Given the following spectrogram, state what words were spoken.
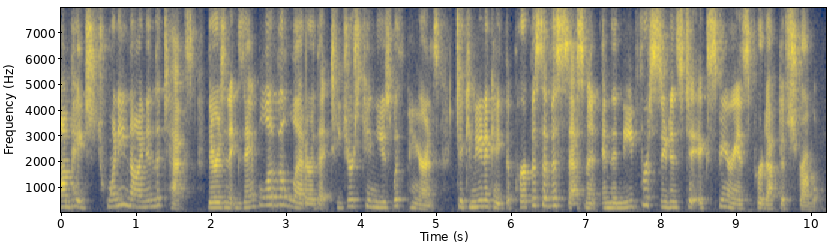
On page 29 in the text, there is an example of a letter that teachers can use with parents to communicate the purpose of assessment and the need for students to experience productive struggle.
